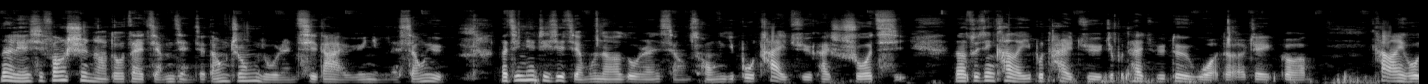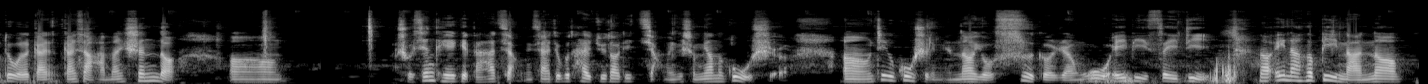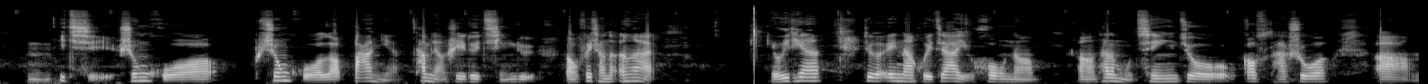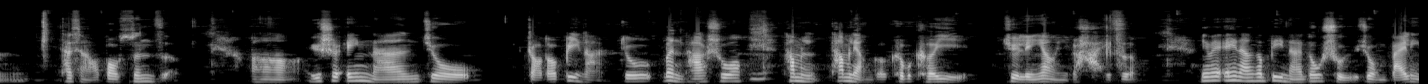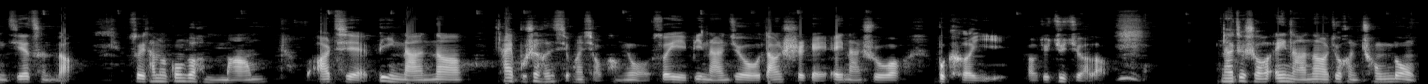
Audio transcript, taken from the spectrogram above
那联系方式呢，都在节目简介当中。路人期待与你们的相遇。那今天这期节目呢，路人想从一部泰剧开始说起。那最近看了一部泰剧，这部泰剧对我的这个看完以后对我的感感想还蛮深的。嗯，首先可以给大家讲一下这部泰剧到底讲了一个什么样的故事。嗯，这个故事里面呢有四个人物 A、B、C、D。那 A 男和 B 男呢？嗯，一起生活生活了八年，他们俩是一对情侣，然后非常的恩爱。有一天，这个 A 男回家以后呢，啊，他的母亲就告诉他说，啊，他想要抱孙子，啊，于是 A 男就找到 B 男，就问他说，他们他们两个可不可以去领养一个孩子？因为 A 男跟 B 男都属于这种白领阶层的。所以他们的工作很忙，而且 B 男呢，他也不是很喜欢小朋友，所以 B 男就当时给 A 男说不可以，然后就拒绝了。那这时候 A 男呢就很冲动，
